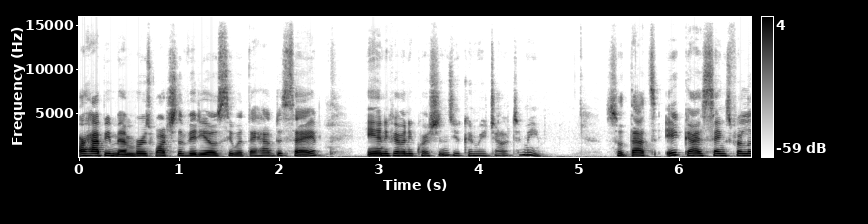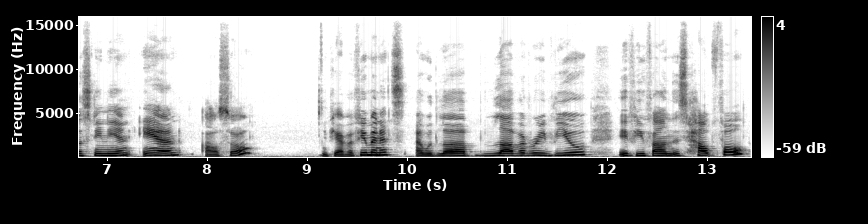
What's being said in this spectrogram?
our happy members, watch the videos, see what they have to say. And if you have any questions, you can reach out to me. So that's it, guys. Thanks for listening in. And also, if you have a few minutes, I would love, love a review. If you found this helpful,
